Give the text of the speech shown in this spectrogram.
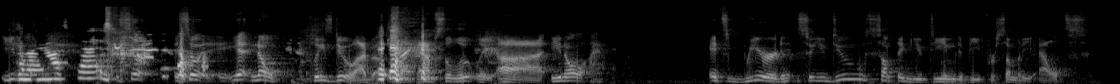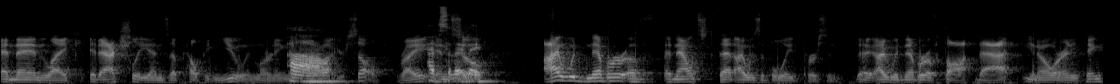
you Can know, I ask that? so, so, yeah, no, please do. I, okay. absolutely. Uh, you know, it's weird. So you do something you deem to be for somebody else, and then like it actually ends up helping you and learning oh, about yourself, right? Absolutely. And so I would never have announced that I was a bullied person. I would never have thought that, you know, or anything,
